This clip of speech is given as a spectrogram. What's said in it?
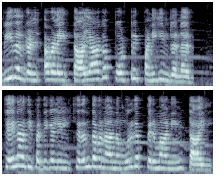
வீரர்கள் அவளை தாயாக போற்றி பணிகின்றனர். சேனாதிபதிகளில் சிறந்தவனான முருகப்பெருமானின் தாய்.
